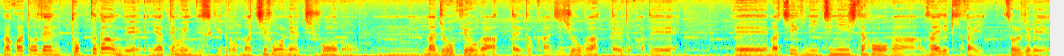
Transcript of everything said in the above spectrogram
まあこれは当然トップダウンでやってもいいんですけど、まあ地方には地方の、うん、まあ状況があったりとか事情があったりとかで、えー、まあ地域に一任した方が最適解、それぞれ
